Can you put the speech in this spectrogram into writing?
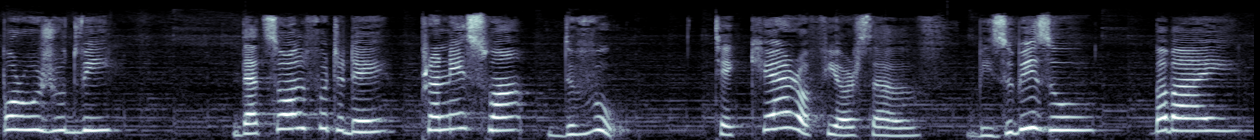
pour aujourd'hui. That's all for today. Prenez soin de vous. Take care of yourself. Bisous bisous. Bye bye.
